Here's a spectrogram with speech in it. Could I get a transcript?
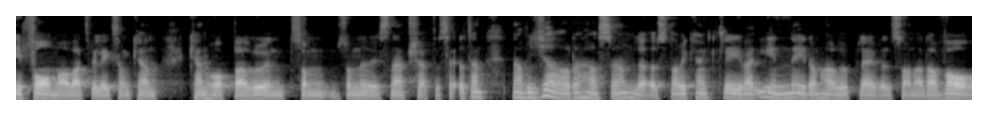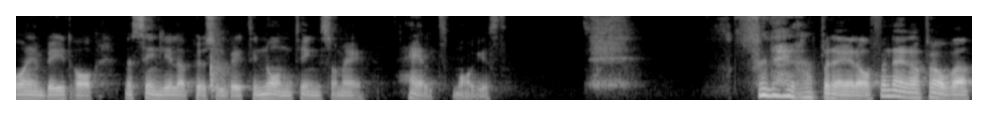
i form av att vi liksom kan, kan hoppa runt som, som nu i Snapchat och så. Utan när vi gör det här sömlöst, när vi kan kliva in i de här upplevelserna där var och en bidrar med sin lilla pusselbit till någonting som är helt magiskt. Fundera på det idag. Fundera på vad,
